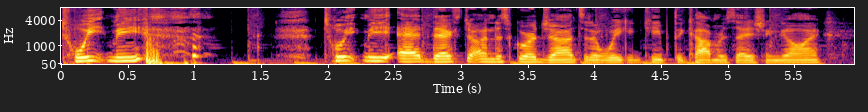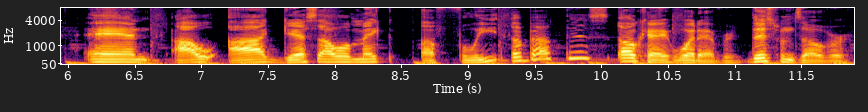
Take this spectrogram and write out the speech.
Tweet me. Tweet me at Dexter underscore Johnson and we can keep the conversation going. And I I guess I will make a fleet about this. Okay, whatever. This one's over.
